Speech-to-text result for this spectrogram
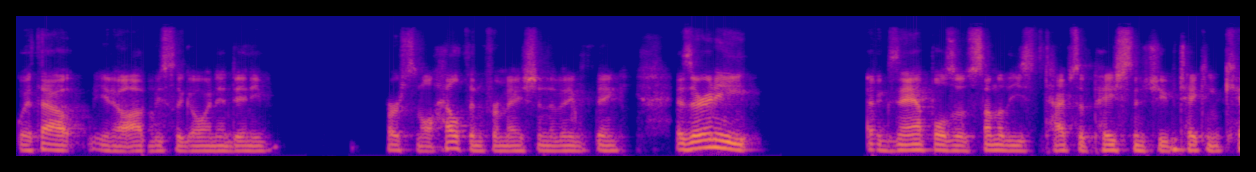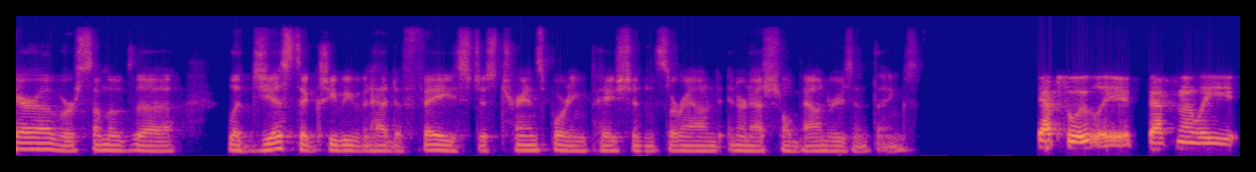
without you know obviously going into any personal health information of anything, is there any examples of some of these types of patients you've taken care of, or some of the logistics you've even had to face just transporting patients around international boundaries and things? Absolutely, it definitely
